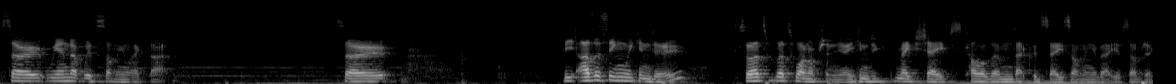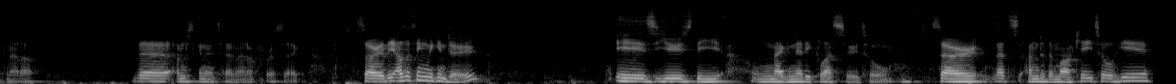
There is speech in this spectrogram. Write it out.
So we end up with something like that. So the other thing we can do, so that's that's one option. You know, you can do, make shapes, color them. That could say something about your subject matter. The I'm just going to turn that off for a sec. So the other thing we can do is use the magnetic lasso tool. So that's under the marquee tool here.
